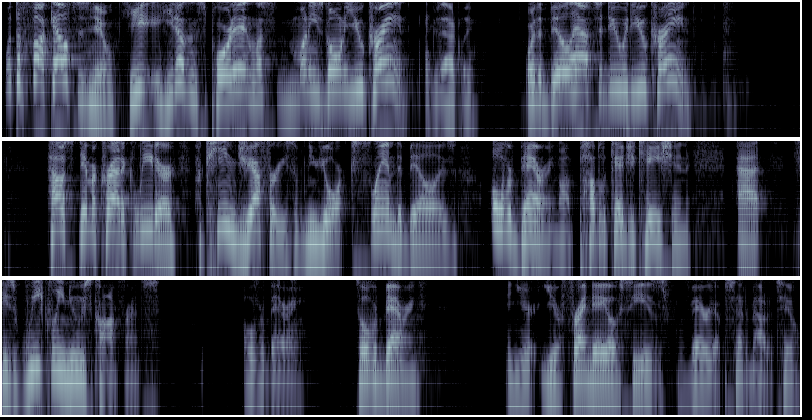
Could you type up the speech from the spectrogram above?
What the fuck else is new? He he doesn't support it unless the money's going to Ukraine Exactly. Or the bill has to do with Ukraine. House Democratic leader Hakeem Jeffries of New York slammed the bill as overbearing on public education at his weekly news conference. Overbearing. It's overbearing. And your, your friend AOC is very upset about it too.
